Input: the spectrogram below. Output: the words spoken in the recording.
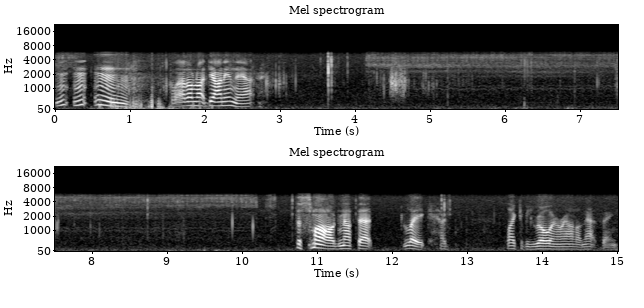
Mm-mm-mm. Glad I'm not down in that. The smog, not that lake. I'd like to be rolling around on that thing.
